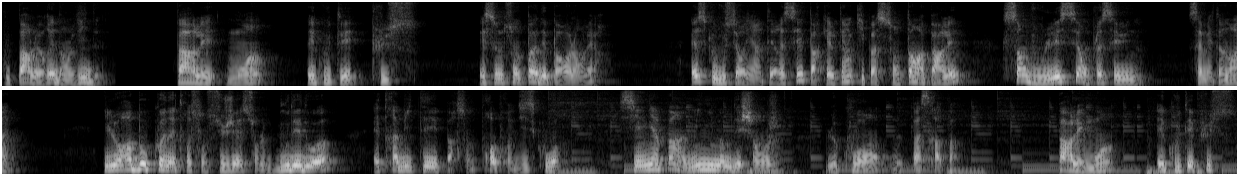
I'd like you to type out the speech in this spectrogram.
vous parlerez dans le vide. Parlez moins, écoutez plus. Et ce ne sont pas des paroles en l'air. Est-ce que vous seriez intéressé par quelqu'un qui passe son temps à parler sans vous laisser en placer une? Ça m'étonnerait. Il aura beau connaître son sujet sur le bout des doigts, être habité par son propre discours, s'il n'y a pas un minimum d'échange, le courant ne passera pas. Parlez moins, écoutez plus.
